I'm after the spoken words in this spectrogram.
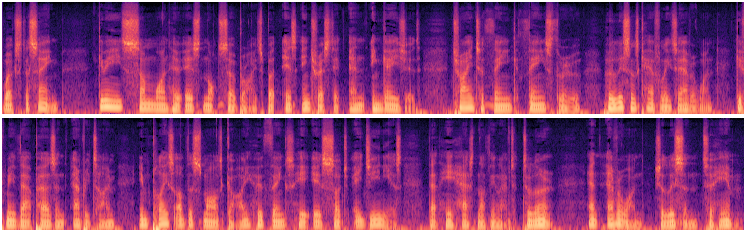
works the same. Give me someone who is not so bright but is interested and engaged, trying to think things through, who listens carefully to everyone. Give me that person every time, in place of the smart guy who thinks he is such a genius that he has nothing left to learn, and everyone should listen to him.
